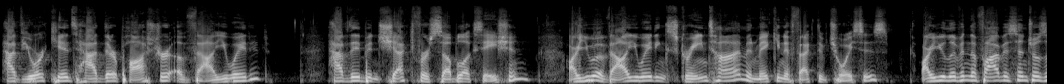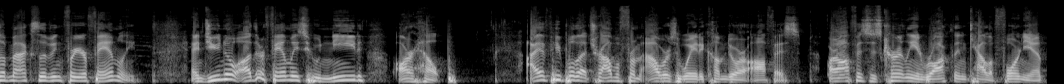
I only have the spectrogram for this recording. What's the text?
have your kids had their posture evaluated? Have they been checked for subluxation? Are you evaluating screen time and making effective choices? Are you living the five essentials of max living for your family? And do you know other families who need our help? I have people that travel from hours away to come to our office. Our office is currently in Rocklin, California,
